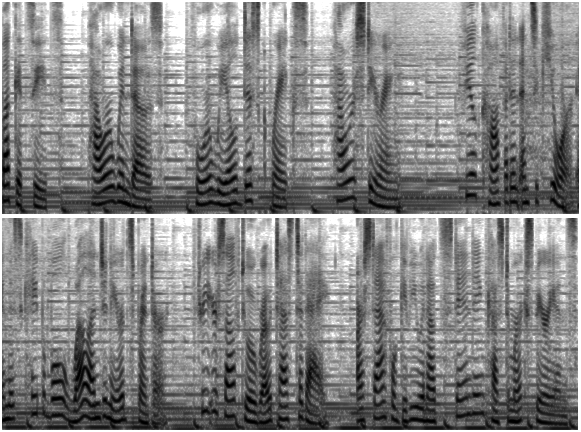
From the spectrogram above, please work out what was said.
bucket seats, power windows, four-wheel disc brakes, power steering. Feel confident and secure in this capable, well-engineered Sprinter. Treat yourself to a road test today. Our staff will give you an outstanding customer experience.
